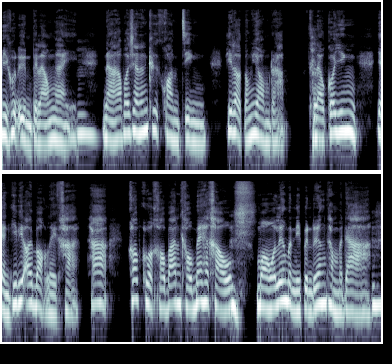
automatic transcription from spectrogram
มีคนอื่นไปแล้วไงอืมนะ เพราะฉะนั้นคือความจริงที่เราต้องยอมรับค่ะแล้วก็ยิ่งอย่างที่พี่อ้อยบอกเลยค่ะ ถ้า ครอบครัวเขาบ้านเขาแม่เขา มองว่าเรื่องแบบนี้เป็นเรื่องธรรมดาอืม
